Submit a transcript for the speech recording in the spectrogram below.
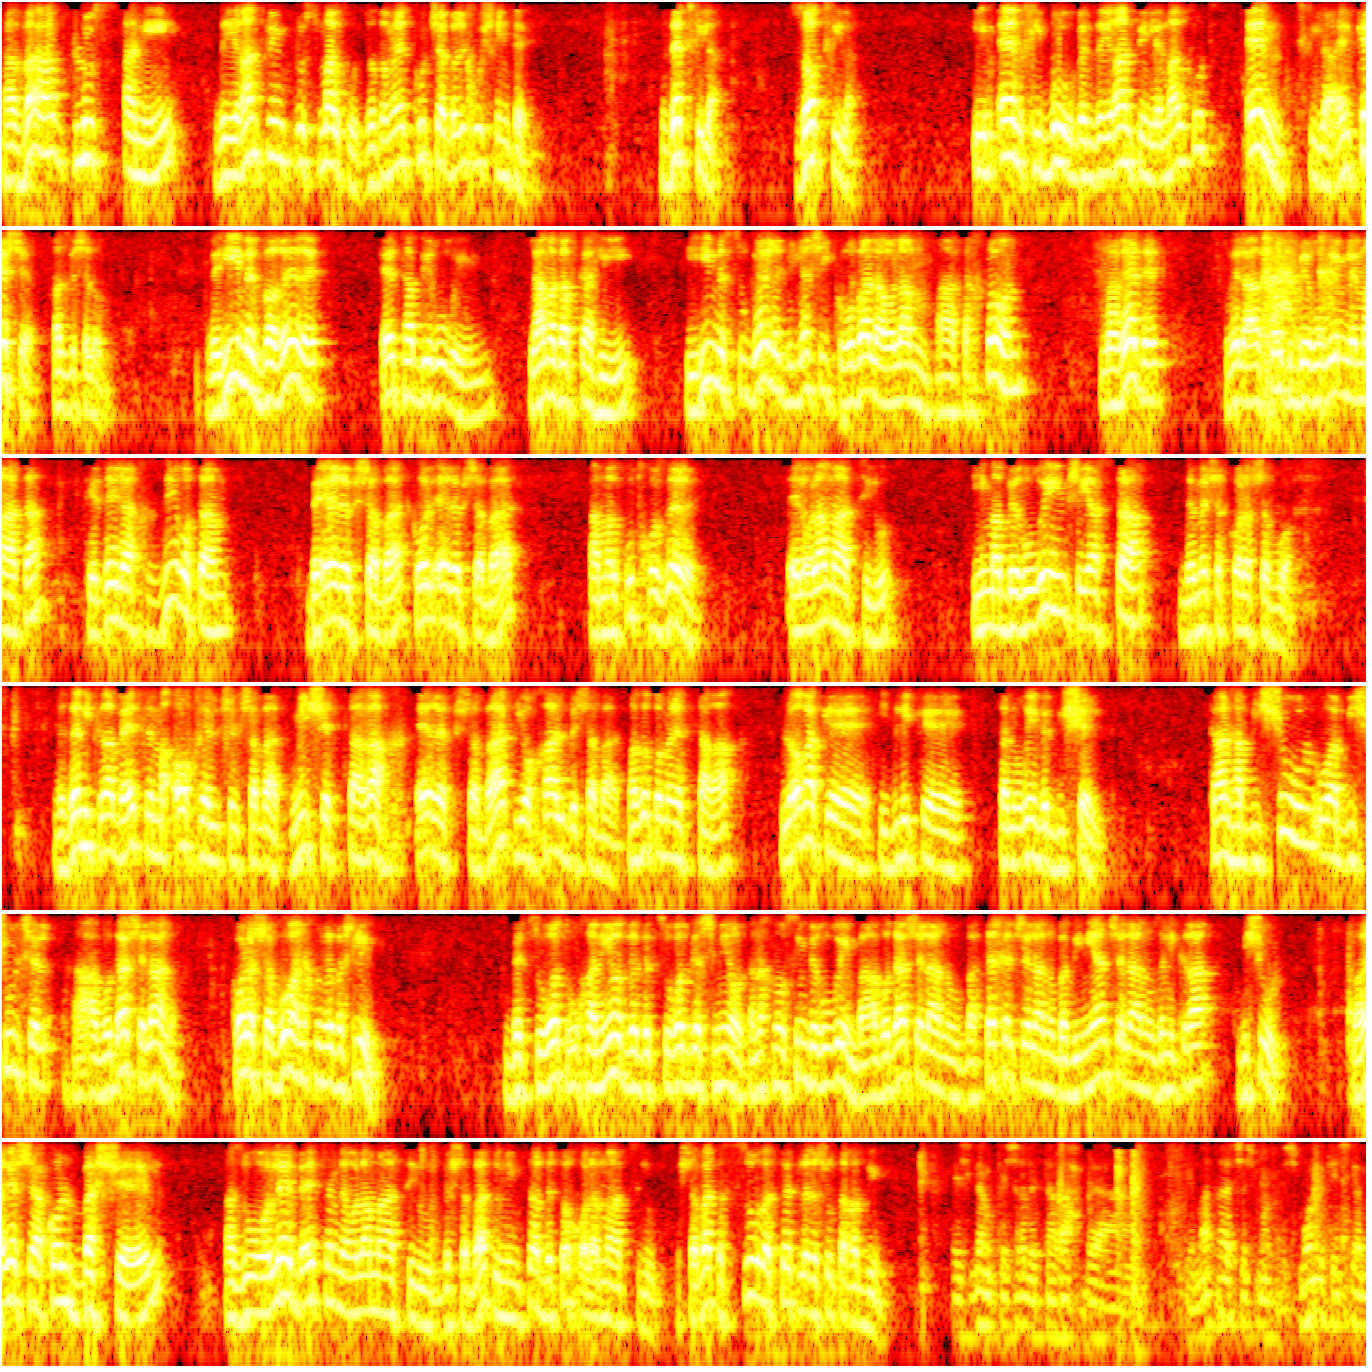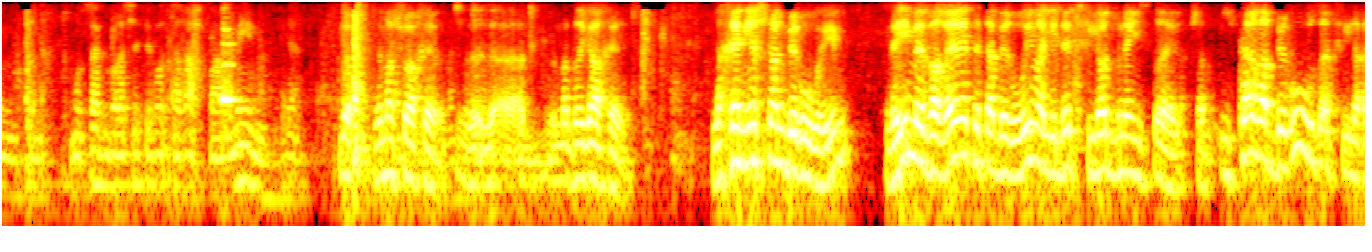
הו' פלוס אני זה אירנפין פלוס מלכות, זאת אומרת קודשא בריחו שכינתה. זה תפילה, זאת תפילה. אם אין חיבור בין זעירנפין למלכות, אין תפילה, אין קשר, חז ושלום. והיא מבררת את הבירורים. למה דווקא היא? היא מסוגלת, בגלל שהיא קרובה לעולם התחתון, לרדת ולעשות בירורים למטה, כדי להחזיר אותם בערב שבת, כל ערב שבת, המלכות חוזרת אל עולם האצילות עם הבירורים שהיא עשתה במשך כל השבוע. וזה נקרא בעצם האוכל של שבת. מי שטרח ערב שבת יאכל בשבת. מה זאת אומרת טרח? לא רק uh, הדליק uh, תנורים ובישל. כאן הבישול הוא הבישול של העבודה שלנו. כל השבוע אנחנו מבשלים. בצורות רוחניות ובצורות גשמיות. אנחנו עושים ברורים בעבודה שלנו, בשכל שלנו, בבניין שלנו, זה נקרא בישול. ברגע שהכל בשל, אז הוא עולה בעצם לעולם האצילות. בשבת הוא נמצא בתוך עולם האצילות. בשבת אסור לצאת לרשות הרבים. יש גם קשר לטרח בגימטריה 608, כי יש גם מושג בראשי תיבות טרח פעמים. לא, זה משהו אחר, זה מדרגה אחרת. לכן יש כאן ברורים, והיא מבררת את הברורים על ידי תפילות בני ישראל. עכשיו, עיקר הברור זה התפילה.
